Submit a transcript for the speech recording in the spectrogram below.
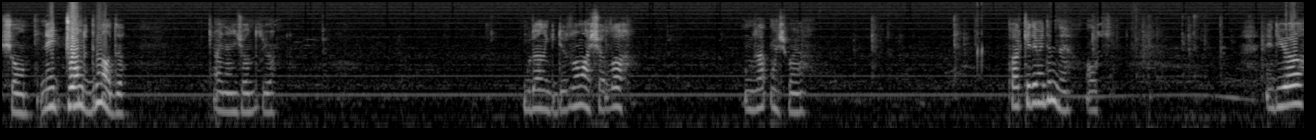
Sean. Ne? John'du değil mi adı? Aynen John diyor. Buradan gidiyoruz ama maşallah. Uzakmış baya. Park edemedim de olsun. Ne diyor?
